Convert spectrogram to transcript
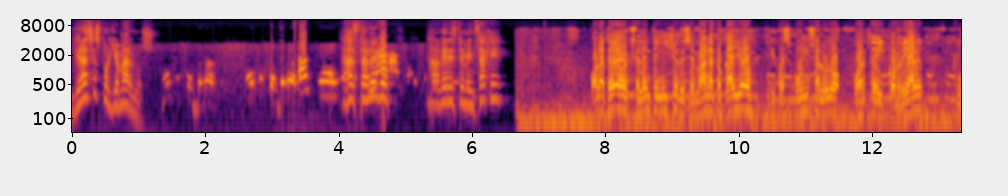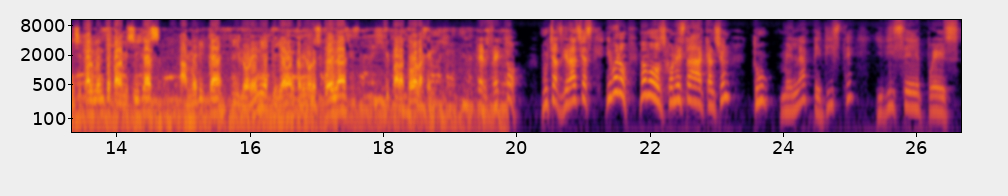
Gracias por llamarnos. Hasta luego. A ver este mensaje. Hola Teo, excelente inicio de semana Tocayo y pues un saludo fuerte y cordial principalmente para mis hijas América y Lorenia que ya van camino a la escuela y para toda la gente. Perfecto. Muchas gracias. Y bueno, vamos con esta canción. Tú me la pediste y dice, pues,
